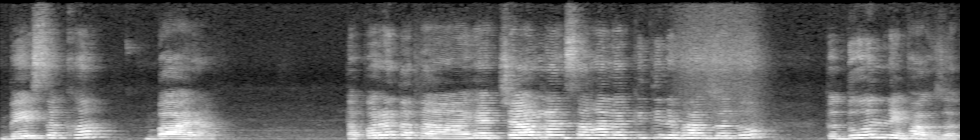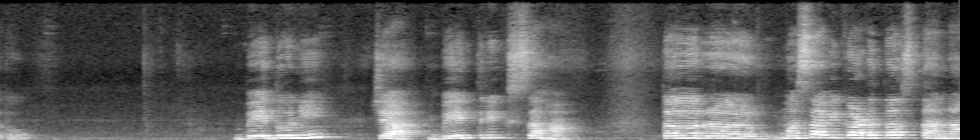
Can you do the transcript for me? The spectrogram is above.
बेसख बारा. तर परत आता ह्या चारला आणि सहाला कितीने भाग जातो? तर दोनने भाग जातो. बे दोन्ही चार बेत्रिक सहा. तर मसावी काढत असताना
